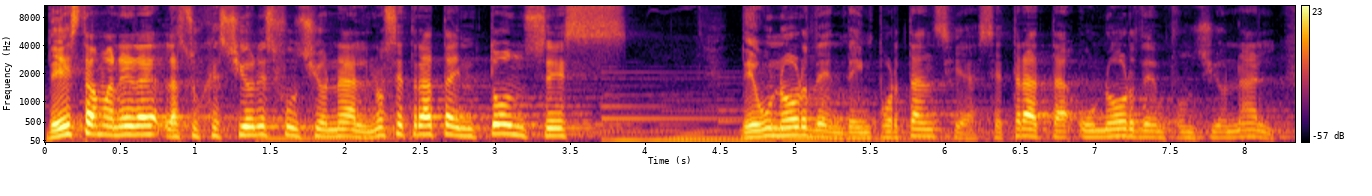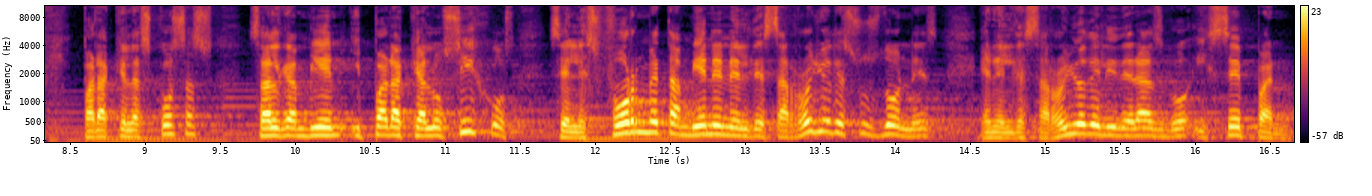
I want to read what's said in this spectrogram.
De esta manera la sujeción es funcional. No se trata entonces de un orden de importancia, se trata un orden funcional para que las cosas salgan bien y para que a los hijos se les forme también en el desarrollo de sus dones, en el desarrollo del liderazgo y sepan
